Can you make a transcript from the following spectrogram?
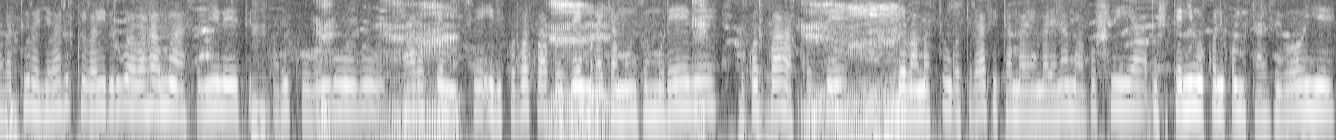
Abaturage bari bahirirwa baha amaso nyine. Ariko ubu ngubu byarakemutse ibikorwa twakoze murajya mu nzu murebe uko twahakoze. Reba amatungo turayafite amaremare n'amagufiya. Dufite n'inkoko niko mutazibonye.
